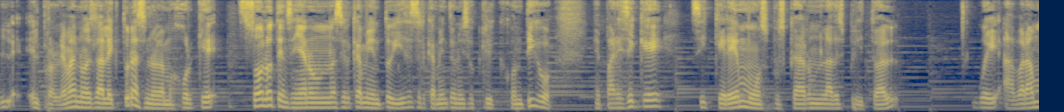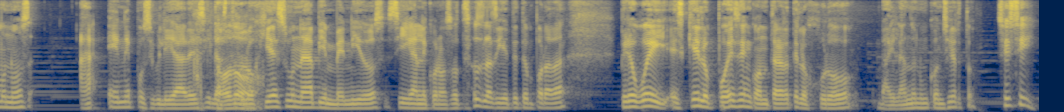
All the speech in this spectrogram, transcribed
el problema no es la lectura, sino a lo mejor que solo te enseñaron un acercamiento y ese acercamiento no hizo clic contigo. Me parece que si queremos buscar un lado espiritual, güey, abrámonos a N posibilidades y la astrología es una. Bienvenidos, síganle con nosotros la siguiente temporada. Pero, güey, es que lo puedes encontrar, te lo juro, bailando en un concierto. Sí, sí.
